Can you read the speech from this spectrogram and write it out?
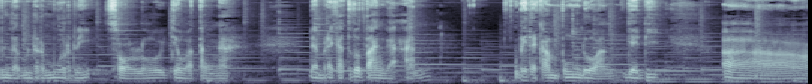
bener-bener murni Solo Jawa Tengah. Dan mereka tuh tetanggaan beda kampung doang. Jadi uh,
